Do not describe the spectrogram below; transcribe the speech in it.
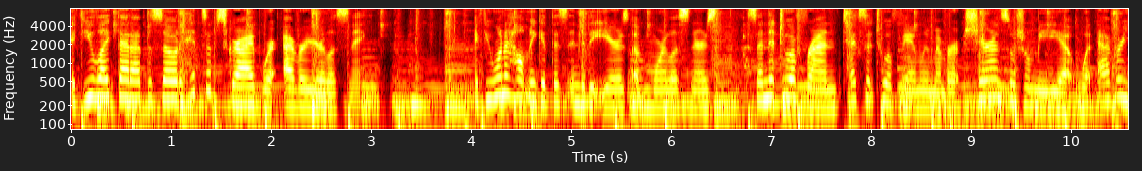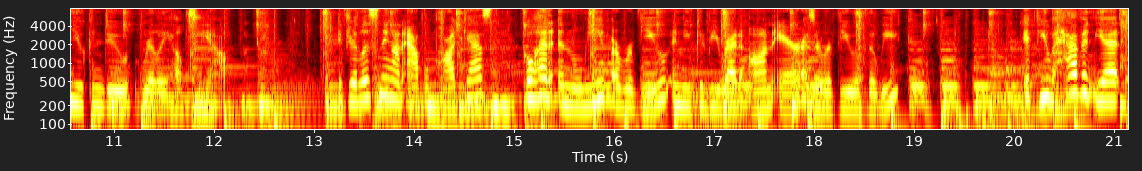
If you like that episode, hit subscribe wherever you're listening. If you want to help me get this into the ears of more listeners, send it to a friend, text it to a family member, share on social media. Whatever you can do really helps me out. If you're listening on Apple Podcasts, go ahead and leave a review and you could be read on air as a review of the week. If you haven't yet,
